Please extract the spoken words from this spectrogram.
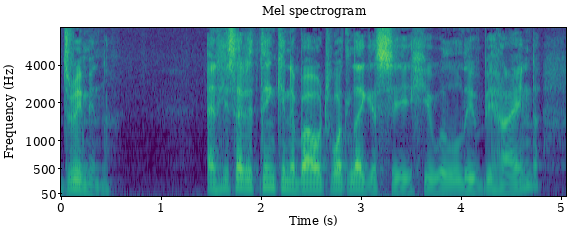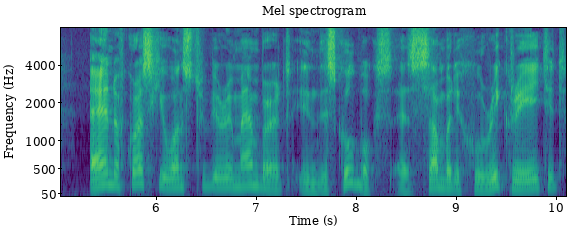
dreaming. And he started thinking about what legacy he will leave behind. And of course, he wants to be remembered in the school books as somebody who recreated,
